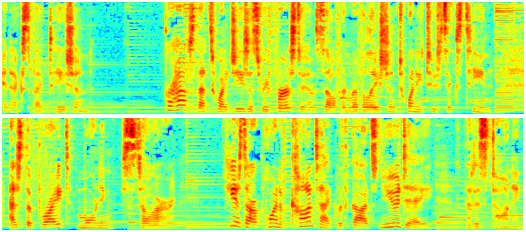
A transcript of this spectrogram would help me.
in expectation. Perhaps that's why Jesus refers to himself in Revelation 22:16 as the bright morning star. He is our point of contact with God's new day that is dawning.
